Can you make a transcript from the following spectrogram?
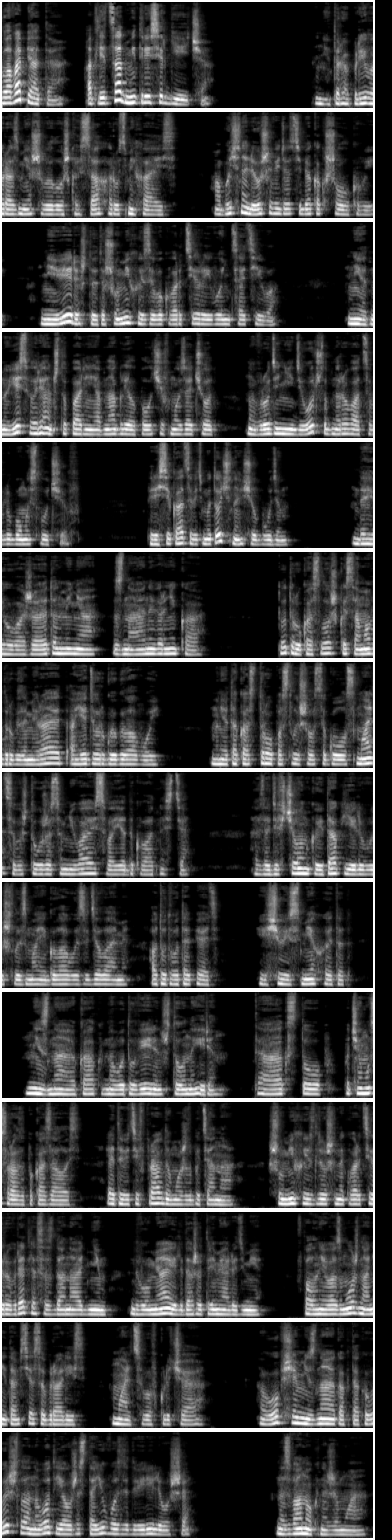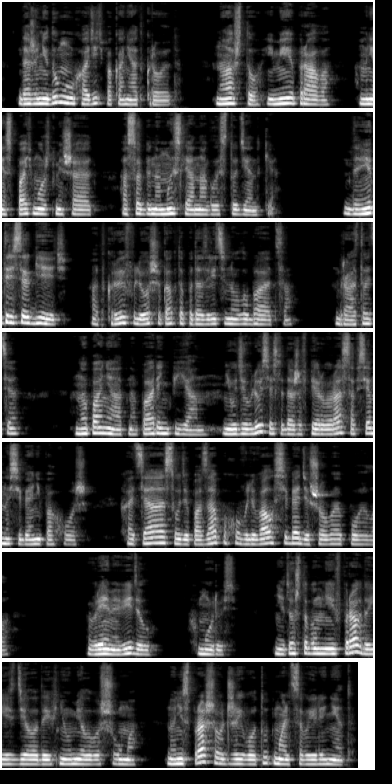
Глава пятая. От лица Дмитрия Сергеевича. Неторопливо размешивая ложкой сахар, усмехаясь. Обычно Леша ведет себя как шелковый. Не веря, что это шумиха из его квартиры его инициатива. Нет, ну есть вариант, что парень обнаглел, получив мой зачет, но вроде не идиот, чтобы нарываться в любом из случаев. Пересекаться ведь мы точно еще будем. Да и уважает он меня, знаю наверняка. Тут рука с ложкой сама вдруг замирает, а я дергаю головой. Мне так остро послышался голос Мальцева, что уже сомневаюсь в своей адекватности. За девчонка и так еле вышла из моей головы за делами, а тут вот опять. Еще и смех этот. Не знаю как, но вот уверен, что он Ирин. Так, стоп. Почему сразу показалось? Это ведь и вправду может быть она. Шумиха из Лешиной квартиры вряд ли создана одним, двумя или даже тремя людьми. Вполне возможно, они там все собрались, Мальцева включая. В общем, не знаю, как так вышло, но вот я уже стою возле двери Лёши. На звонок нажимаю. Даже не думаю уходить, пока не откроют. Ну а что, имею право. Мне спать, может, мешают. Особенно мысли о наглой студентке. «Дмитрий Сергеевич!» Открыв, Лёша как-то подозрительно улыбается. «Здравствуйте!» Но понятно, парень пьян. Не удивлюсь, если даже в первый раз совсем на себя не похож. Хотя, судя по запаху, выливал в себя дешевое пойло. Время видел? Хмурюсь. Не то чтобы мне и вправду есть дело до их неумелого шума, но не спрашивать же его, тут Мальцева или нет.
